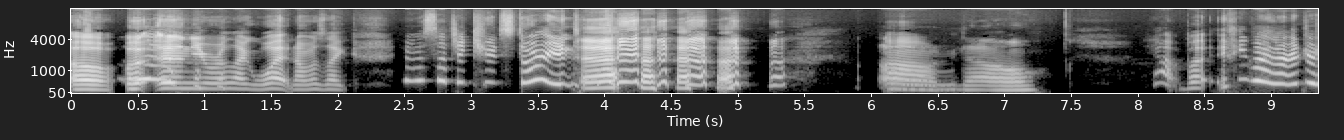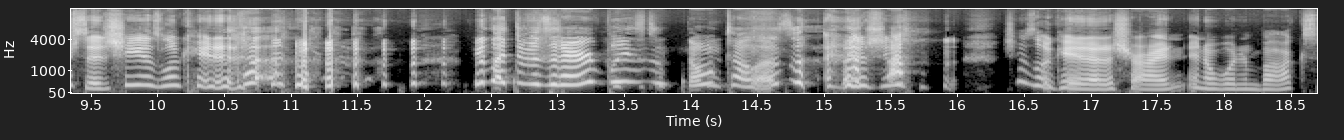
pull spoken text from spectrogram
oh, uh, and you were like, what? And I was like, it was such a cute story. oh Um, no. yeah, but if you guys are interested, she is located. You'd like to visit her? Please don't tell us. she's she's located at a shrine in a wooden box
